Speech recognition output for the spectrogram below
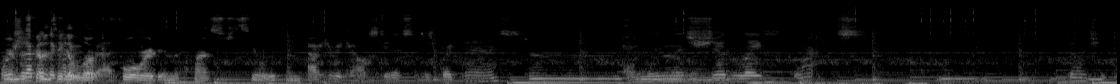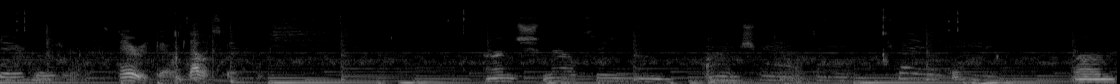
Where I'm just I gonna take a look forward in the quest, see what we can. Oh, here we go. Let's do this. I'll just break this. And then this should lay flat. Don't you dare close your eyes. There we go. That looks good. I'm smelting. I'm smelting. Smelting. Um,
